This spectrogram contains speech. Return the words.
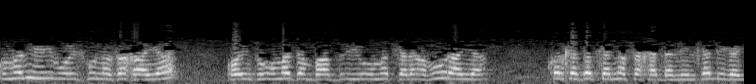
أمديه بو يسون سخايا وإنتو أمدا بابدئي أمدك لأبورايا كل كددك النسخة دليل كدقي.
